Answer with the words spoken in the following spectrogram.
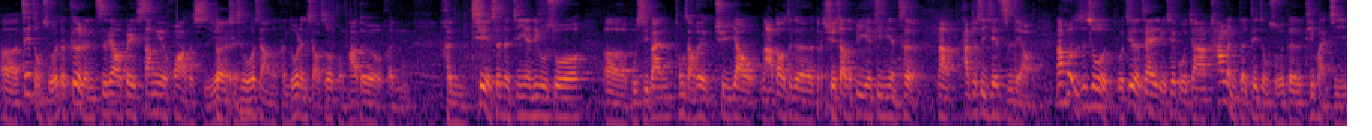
呃这种所谓的个人资料被商业化的使用，其实我想很多人小时候恐怕都有很很切身的经验，例如说。呃，补习班通常会去要拿到这个学校的毕业纪念册，那它就是一些资料。那或者是说我我记得在有些国家，他们的这种所谓的提款机，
